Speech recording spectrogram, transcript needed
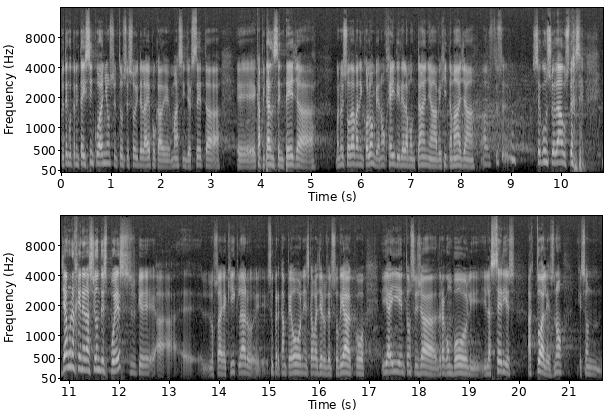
Yo tengo 35 años, entonces soy de la época de Massinger Z, eh, Capitán Centella. Bueno, eso daban en Colombia, ¿no? Heidi de la Montaña, Abejita Maya. Según su edad, ustedes, ya una generación después, que ah, eh, los hay aquí, claro, eh, supercampeones, caballeros del zodiaco, y ahí entonces ya Dragon Ball y, las series actuales, ¿no? Que son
